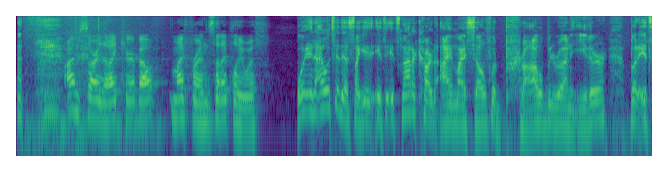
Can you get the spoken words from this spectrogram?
I'm sorry that I care about my friends that I play with. Well, and I would say this: like, it's it's not a card I myself would probably run either, but it's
